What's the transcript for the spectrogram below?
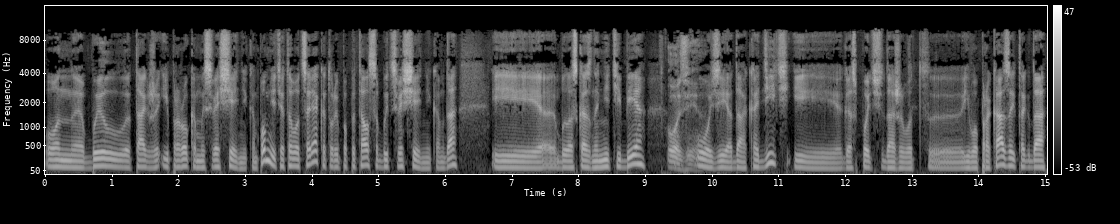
он был также и пророком, и священником. Помните этого царя, который попытался быть священником, да? И было сказано, не тебе, Озия, Озия да, кадить, и Господь даже вот э, его проказой тогда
